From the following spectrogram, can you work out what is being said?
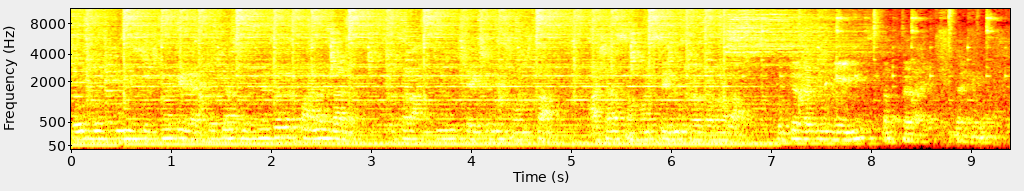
दोन गोष्टी सूचना केल्या. तर त्या सूचनेचं जर पालन झालं तर सर आमची शैक्षणिक संस्था अशा समाजसेवी प्रकरणाला तुमच्यासाठी नेहमीच तत्पर आहे. धन्यवाद.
